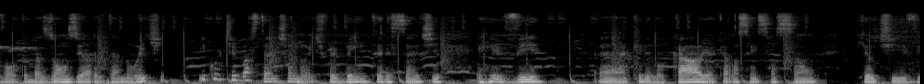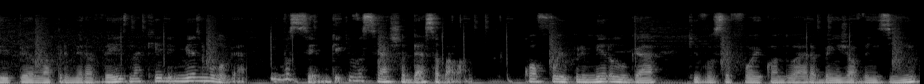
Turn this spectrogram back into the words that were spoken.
Volta das 11 horas da noite e curti bastante a noite. Foi bem interessante rever uh, aquele local e aquela sensação que eu tive pela primeira vez naquele mesmo lugar. E você, o que, que você acha dessa balada? Qual foi o primeiro lugar que você foi quando era bem jovenzinho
